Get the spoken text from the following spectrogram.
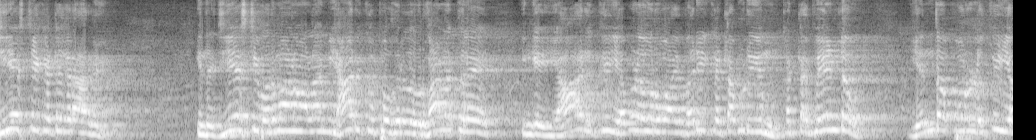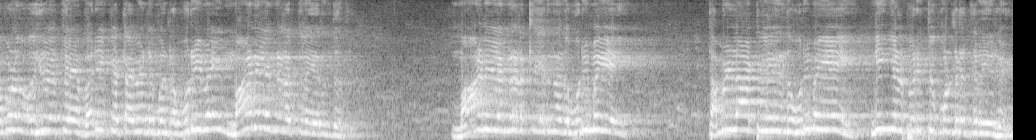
ஜிஎஸ்டி கட்டுகிறார்கள்? இந்த ஜிஎஸ்டி வருமானம் எல்லாம் யாருக்கு போகிறது? ஒரு காலத்தில் இங்கே யாருக்கு எவ்வளவு ரூபாய் வரி கட்ட முடியும் கட்ட வேண்டும்? எந்த பொருளுக்கு எவ்வளவு விகிதத்தில் வரி கட்ட வேண்டும் என்ற உரிமை மாநிலங்களிடத்தில் இருந்தது. மாநிலங்களிடத்தில் இருந்த அந்த உரிமையை தமிழ்நாட்டில் இருந்த உரிமையை நீங்கள் பறித்துக் கொண்டிருக்கிறீர்கள்.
